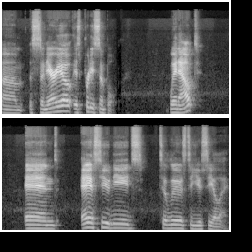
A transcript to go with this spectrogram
Um, the scenario is pretty simple. Win out, and ASU needs to lose to UCLA.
